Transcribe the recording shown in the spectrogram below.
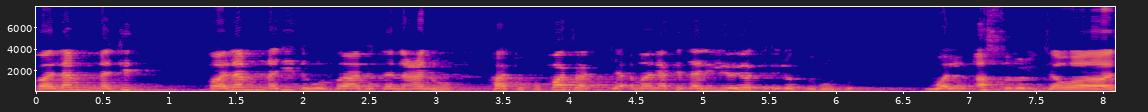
فلم نجد. فلم نجده ثابتا عنه. هتكبت يأمنك دليل يوت إلى ثبوته والأصل الجواز.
